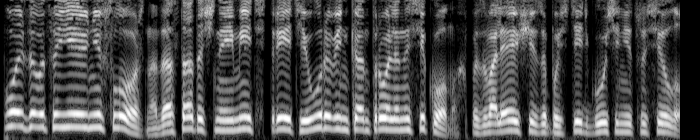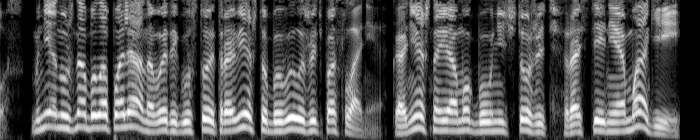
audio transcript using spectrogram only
Пользоваться ею несложно, достаточно иметь третий уровень контроля насекомых, позволяющий запустить гусеницу силос. Мне нужна была поляна в этой густой траве, чтобы выложить послание. Конечно, я мог бы уничтожить растения магией,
